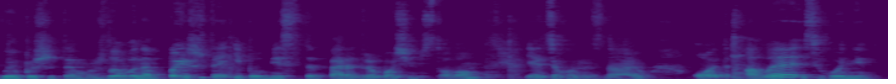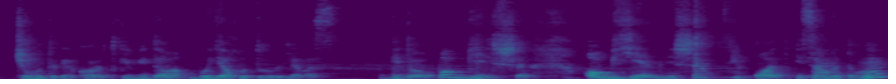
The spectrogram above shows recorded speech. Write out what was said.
випишете, можливо, напишете і повісите перед робочим столом. Я цього не знаю. От, але сьогодні чому таке коротке відео? Бо я готую для вас відео побільше, об'ємніше. От, і саме тому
